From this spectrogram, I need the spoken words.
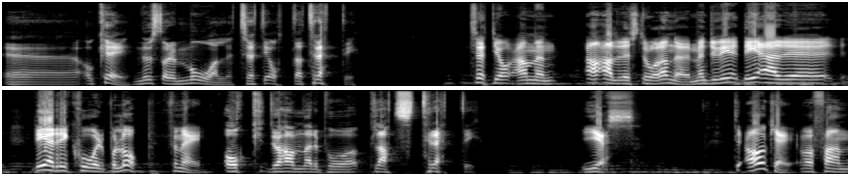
Eh, Okej, nu står det mål 38-30. 30, ja men alldeles strålande. Men du det är, eh, det är rekord på lopp för mig. Och du hamnade på plats 30. Yes. Ja, Okej, vad fan,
